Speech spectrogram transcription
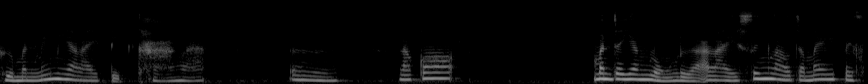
คือมันไม่มีอะไรติดค้างแล้วเออแล้วก็ มันจะยังหลงเหลืออะไร ซึ่งเราจะไม่ไปโฟ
